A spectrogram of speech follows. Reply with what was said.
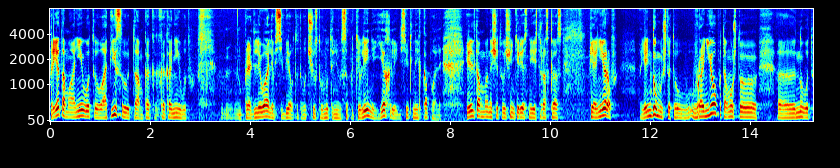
при этом они вот описывают там, как, как они вот преодолевали в себе вот это вот чувство внутреннего сопротивления, ехали и действительно их копали. Или там, значит, очень интересный есть рассказ пионеров – я не думаю, что это вранье, потому что э, ну вот,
